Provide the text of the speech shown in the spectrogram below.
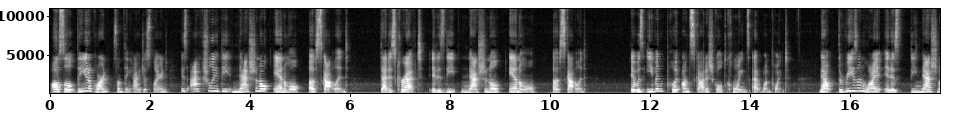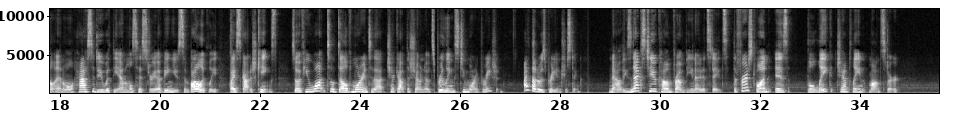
Also, the unicorn, something I just learned, is actually the national animal of Scotland. That is correct. It is the national animal of Scotland. It was even put on Scottish gold coins at one point. Now, the reason why it is the national animal has to do with the animal's history of being used symbolically by Scottish kings. So if you want to delve more into that, check out the show notes for links to more information. I thought it was pretty interesting. Now, these next two come from the United States. The first one is the Lake Champlain Monster.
